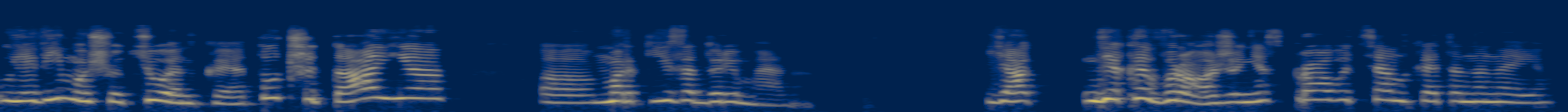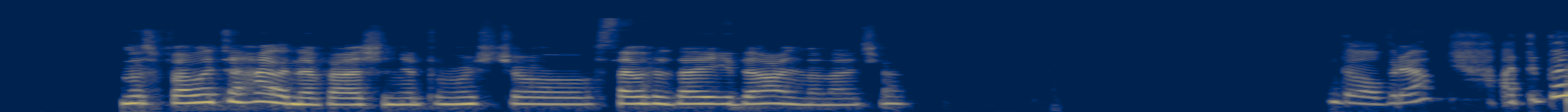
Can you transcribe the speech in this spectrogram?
уявімо, що цю анкету читає е, Маркіза Дорімена. Як, яке враження справить ця анкета на неї? Ну, справиться гарне враження, тому що все виглядає ідеально, наче. Добре. А тепер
